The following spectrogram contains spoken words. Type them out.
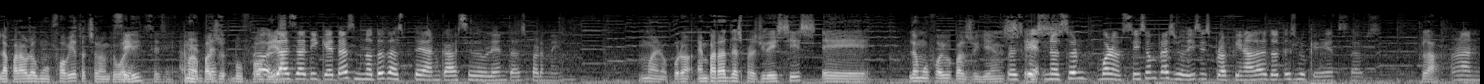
La paraula homofòbia tots sabem què vol Sí, dir? sí, sí. Bueno. Però homofòbia. les etiquetes no totes tenen que ser dolentes per mi. Bueno, però hem parlat dels prejudicis. Eh, L'homofòbia pels oients Però és que no són... Bueno, sí són prejudicis, però al final de tot és el que ets, saps? Clar. En plan,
